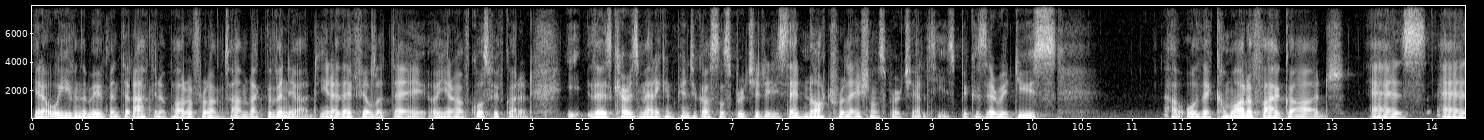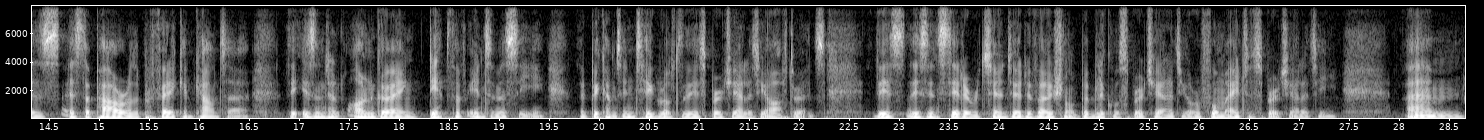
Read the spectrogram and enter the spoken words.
you know or even the movement that I've been a part of for a long time like the vineyard you know they feel that they oh, you know of course we've got it. Those charismatic and pentecostal spiritualities they're not relational spiritualities because they reduce uh, or they commodify God as as as the power of the prophetic encounter. There isn't an ongoing depth of intimacy that becomes integral to their spirituality afterwards. There's there's instead a return to a devotional biblical spirituality or a formative spirituality um,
